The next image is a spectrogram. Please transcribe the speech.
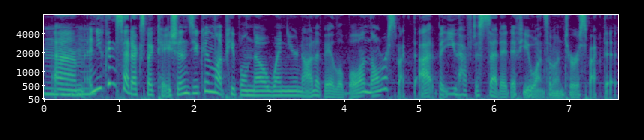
Mm-hmm. Um, and you can set expectations. You can let people know when you're not available, and they'll respect that. But you have to set it if you want someone to respect it,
